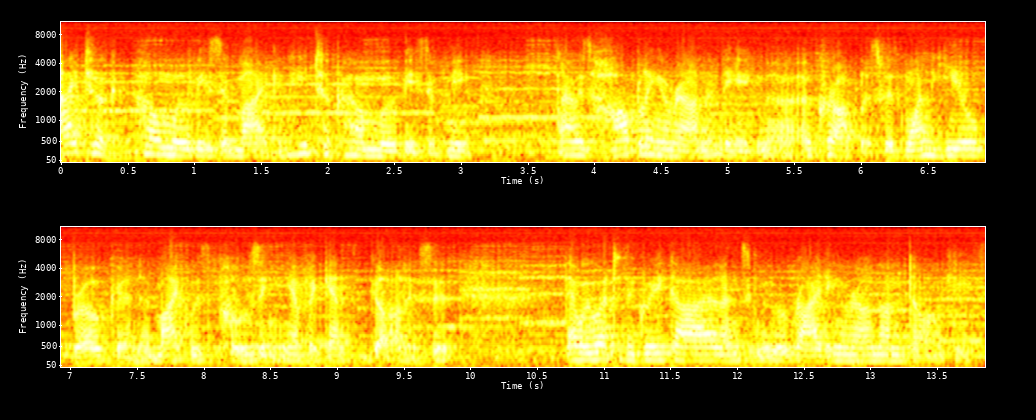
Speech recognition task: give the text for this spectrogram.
I took home movies of Mike, and he took home movies of me. I was hobbling around in the uh, Acropolis with one heel broken, and Mike was posing me up against goddesses. Then we went to the Greek islands, and we were riding around on donkeys.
